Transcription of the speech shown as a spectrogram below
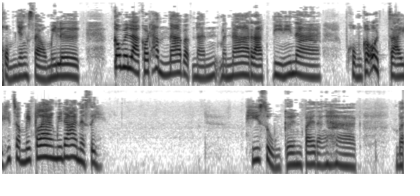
ผมยังแซวไม่เลิก ก็เวลาเขาทำหน้าแบบนั้น มันน่ารักดีนี่นา ผมก็อดใจที่จะไม่แกล้งไม่ได้นะสิ พี่สูงเกินไปต่างหาก แบ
